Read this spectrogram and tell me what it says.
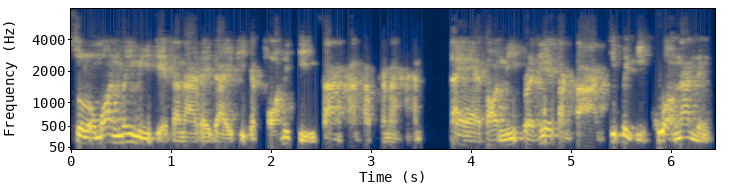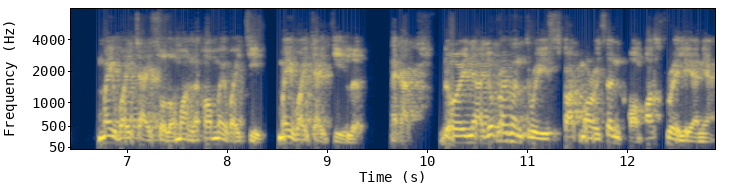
โซโลมอนไม่มีเจตนาใด ๆ ที่จะขอให้จีนสร้างฐานทัพทางทหาร แต่ตอนนี้ประเทศต่างๆ ที่เป็นอีกขั้วอำนาจหนึ่ง ไม่ไว้ใจโซโลมอนแล้วก็ไม่ไว้จีนไม่ไว้ใจจีนเลย นะครับโดยนายกรัฐมนตรีสกอตต์มอริสันของออสเตรเลียเนี่ย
